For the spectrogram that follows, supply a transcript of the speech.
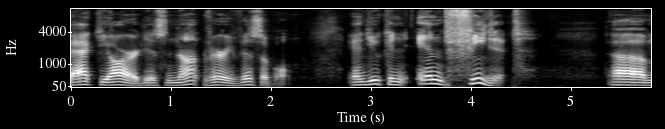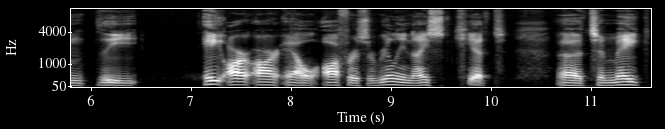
backyard is not very visible. And you can end feed it. Um, the ARRL offers a really nice kit uh, to make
